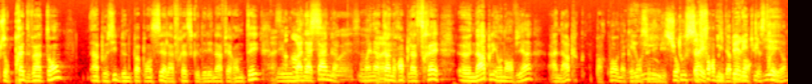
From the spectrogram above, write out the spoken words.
sur près de 20 ans impossible de ne pas penser à la fresque d'Elena Ferrante, où Manhattan, Manhattan remplacerait euh, Naples, et on en vient à Naples, par quoi on a commencé l'émission. Tout ça est formidablement orchestré. Hein.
